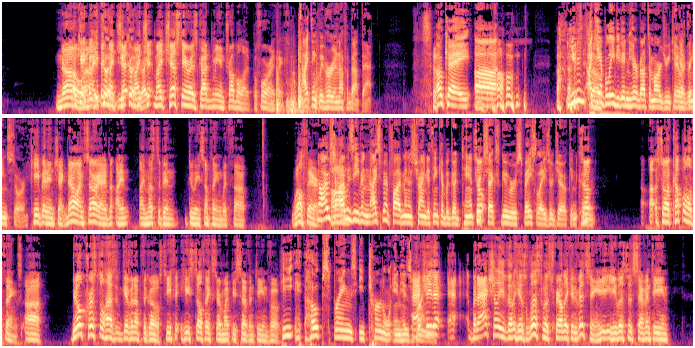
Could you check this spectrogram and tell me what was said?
No. Okay, but I you think could. My, You could, my, right? che- my chest hair has gotten me in trouble uh, before. I think. I think we've heard enough about that. Okay, uh, Um, you didn't. I can't believe you didn't hear about the Marjorie Taylor have to- Greene story. keep it in check. No, I'm sorry. I I, I must have been doing something with uh, welfare. No, I was. I Um, was even. I spent five minutes trying to think of a good tantric So- sex guru space laser joke and couldn't. Uh, so a couple of things. Uh, Bill Kristol hasn't given up the ghost. He th- he still thinks there might be 17 votes. he hope springs eternal in his brain. Actually, that, uh, but actually, the, his list was fairly convincing. He, he listed 17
